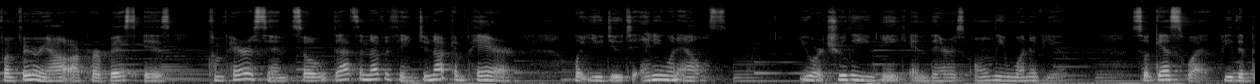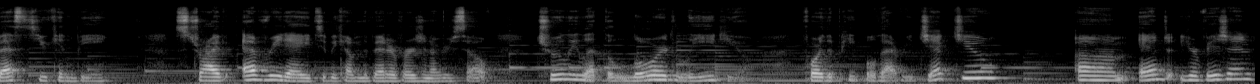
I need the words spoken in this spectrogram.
from figuring out our purpose is comparison. So that's another thing. Do not compare what you do to anyone else. You are truly unique, and there is only one of you. So, guess what? Be the best you can be. Strive every day to become the better version of yourself. Truly let the Lord lead you. For the people that reject you um, and your vision,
